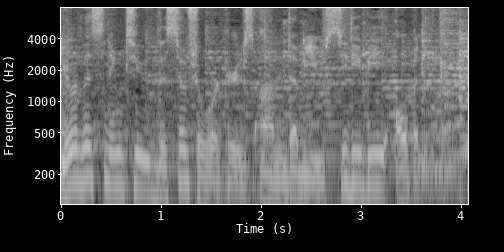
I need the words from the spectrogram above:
You're listening to The Social Workers on WCDB Albany.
